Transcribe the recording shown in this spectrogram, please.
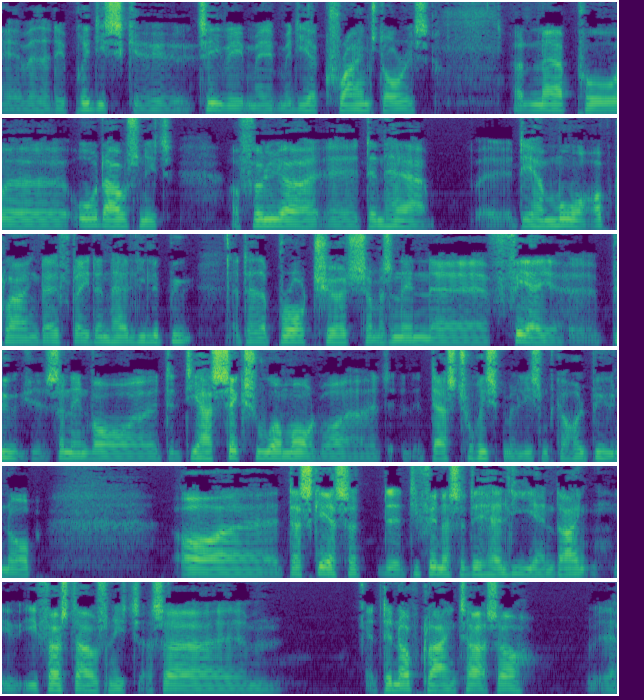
øh, hvad hedder det, britisk øh, tv med, med de her crime stories. Og den er på øh, otte afsnit og følger øh, den her øh, det her mor opklaring derefter i den her lille by, der hedder Broadchurch, som er sådan en øh, ferieby, øh, sådan en, hvor øh, de- de har seks uger om året, hvor øh, deres turisme ligesom skal holde byen op. Og øh, der sker så, de finder så det her lige af en dreng i, i første afsnit, og så øh, den opklaring tager så ja,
